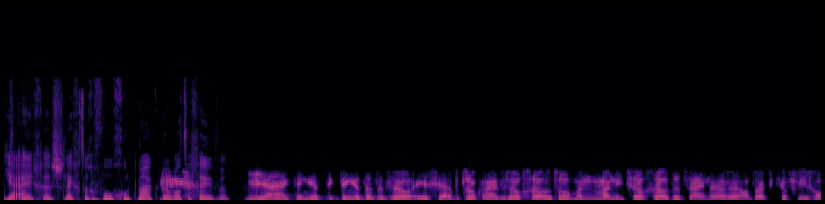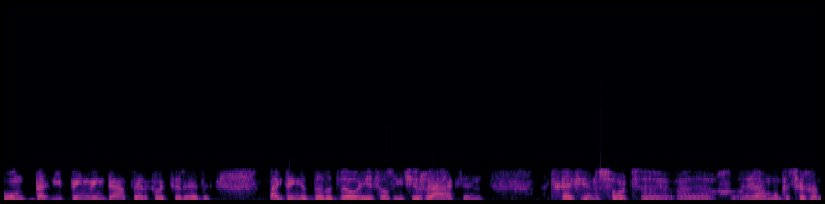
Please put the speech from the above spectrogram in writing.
je eigen slechte gevoel goed maken door wat te geven? Ja, ik denk dat, ik denk dat dat het wel is. Ja, betrokkenheid is wel groot hoor, maar, maar niet zo groot dat wij naar eh, Antarctica vliegen om die pingwing daadwerkelijk te redden. Maar ik denk dat dat het wel is als iets je raakt en het geeft je een soort, eh, ja, moet ik het zeggen,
